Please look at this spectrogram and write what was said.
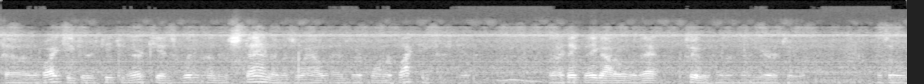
uh, the white teachers teaching their kids wouldn't understand them as well as their former black teachers did. Mm-hmm. But I think they got over that too in a, in a year or two. And so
